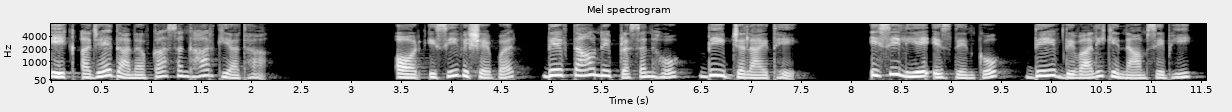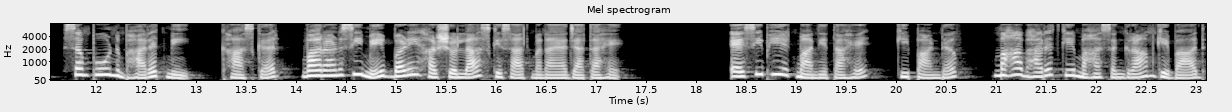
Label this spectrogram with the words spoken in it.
एक अजय दानव का संहार किया था। और इसी विषय पर देवताओं ने प्रसन्न हो दीप जलाए थे। इसीलिए इस दिन को देव दिवाली के नाम से भी संपूर्ण भारत में, खासकर वाराणसी में बड़े हर्षोल्लास के साथ मनाया जाता है। ऐसी भी एक मान्यता है कि पांडव महाभारत के महासंग्राम के बाद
